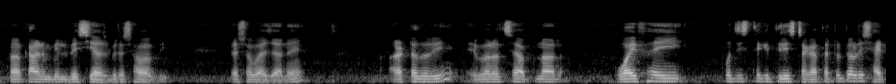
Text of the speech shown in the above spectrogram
আপনার কারেন্ট বিল বেশি আসবে, এটা স্বাভাবিক, এটা সবাই জানে। আরেকটা ধরি, এবার হচ্ছে আপনার ওয়াইফাই পঁচিশ থেকে তিরিশ টাকা, তা টোটালি ষাট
